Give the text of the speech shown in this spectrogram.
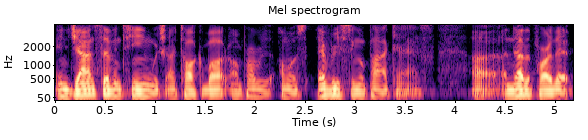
In John 17, which I talk about on probably almost every single podcast, uh, another part of that,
